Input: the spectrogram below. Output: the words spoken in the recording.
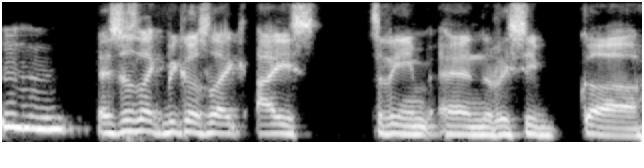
Mhm. It's just like because like I stream and receive uh,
